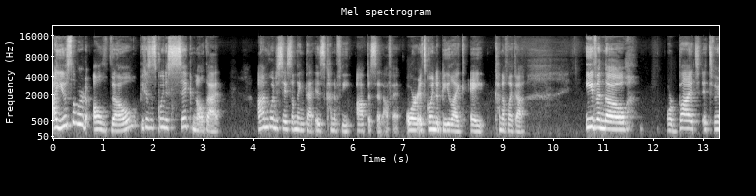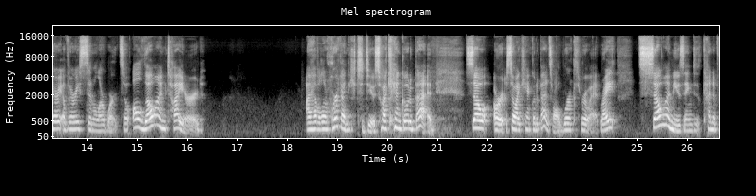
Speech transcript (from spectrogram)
I use the word although because it's going to signal that I'm going to say something that is kind of the opposite of it or it's going to be like a kind of like a even though or but it's very a very similar word. So although i'm tired i have a lot of work i need to do so i can't go to bed. So or so i can't go to bed so i'll work through it right? So i'm using to kind of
